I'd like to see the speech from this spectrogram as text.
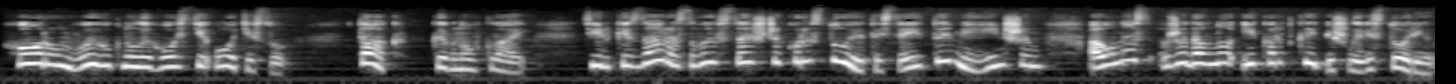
хором вигукнули гості Отісу. Так, кивнув Клай. Тільки зараз ви все ще користуєтеся і тим, і іншим, а у нас вже давно і картки пішли в історію.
